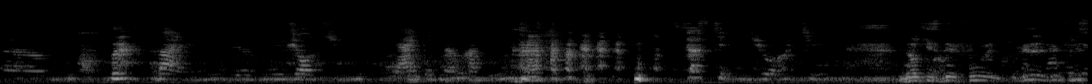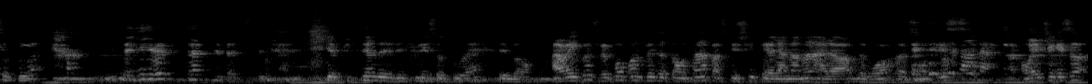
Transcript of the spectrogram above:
Euh, ben, il est devenu gentil. Il a arrêté de me frapper. C'est parce qu'il joue au hockey. Donc il se défoule. Au lieu de se défouler sur toi, il il temps, il est fatigué. Il n'y a plus de temps de défouler sur toi. C'est bon. Alors écoute, je ne vais pas prendre plus de ton temps parce que je sais que la maman a hâte de voir euh, son fils. On va aller checker ça.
